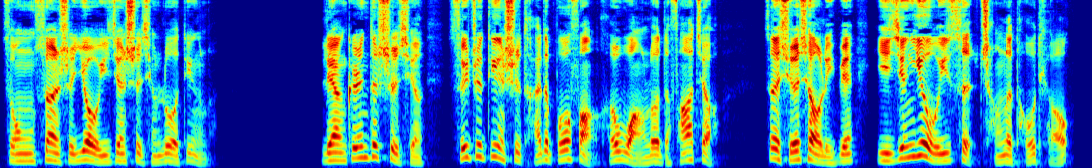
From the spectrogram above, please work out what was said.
总算是又一件事情落定了。两个人的事情随着电视台的播放和网络的发酵，在学校里边已经又一次成了头条。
